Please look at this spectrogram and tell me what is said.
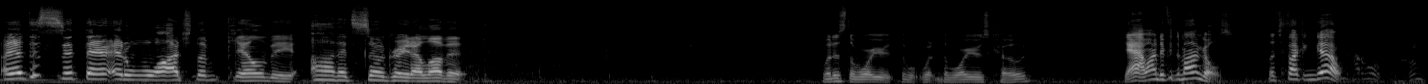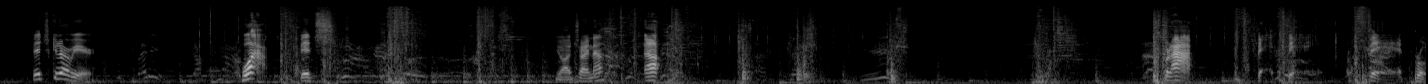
I have to sit there and watch them kill me. Oh, that's so great. I love it. What is the warrior the, what, the warrior's code? Yeah, I want to defeat the Mongols. Let's fucking go. Bitch, get over here. Wow, bitch. You want to try now? Ah. Blah. Bro.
